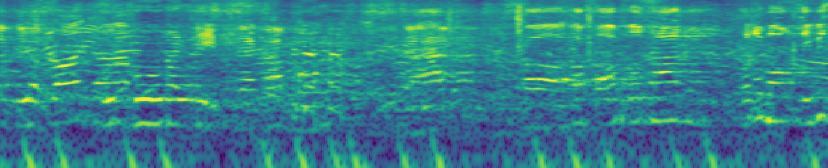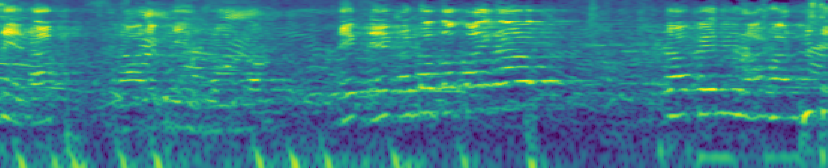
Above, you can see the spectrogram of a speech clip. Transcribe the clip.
ก็คือคุณครูบัณฑิตนะครับผมนะฮะก็ต้องขอบคุณท่านธนพงศ์ศรีวิเศษครับรายพิธีของเราครับเด็กๆลำดับต่อไปครับ จะเป็นรางวัลพิเศ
